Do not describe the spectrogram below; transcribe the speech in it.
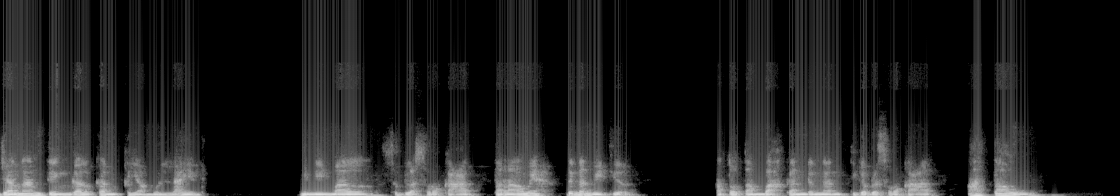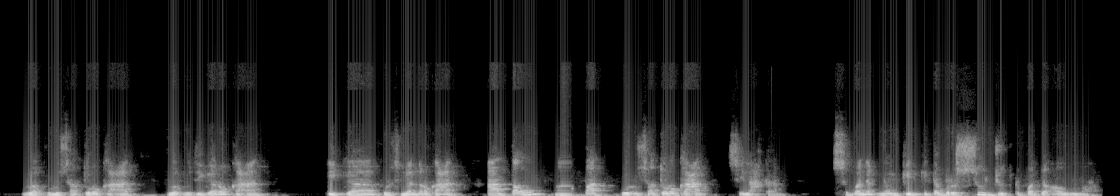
Jangan tinggalkan qiyamul lail minimal 11 rakaat tarawih dengan witir atau tambahkan dengan 13 rakaat atau 21 rakaat, 23 rakaat, 39 rakaat atau 41 rakaat silahkan sebanyak mungkin kita bersujud kepada Allah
